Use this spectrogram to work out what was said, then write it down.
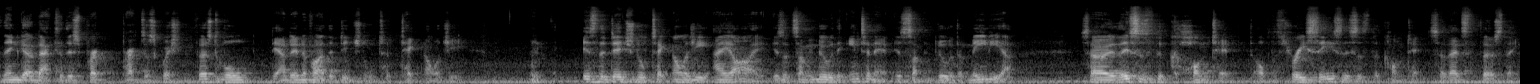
Then go back to this practice question. First of all, identify the digital technology. Is the digital technology AI? Is it something to do with the internet? Is something to do with the media? So this is the content of the three C's. This is the content. So that's the first thing.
